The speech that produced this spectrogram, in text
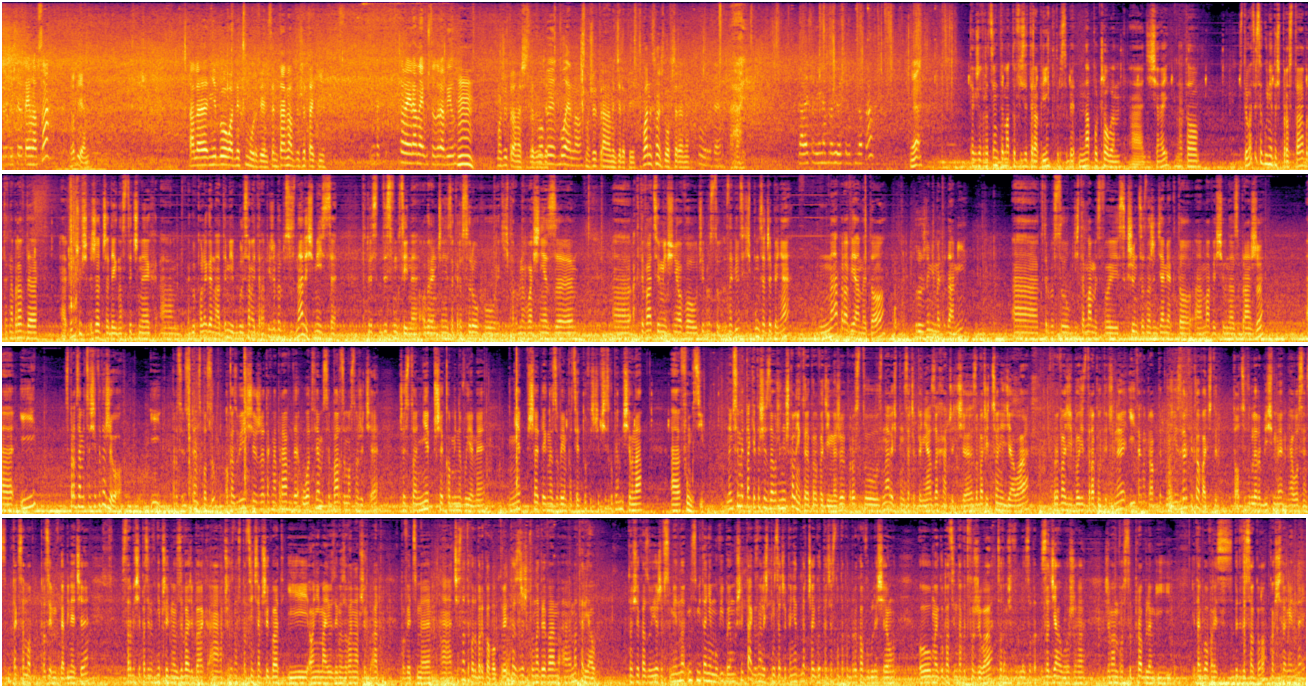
Zrobiłeś tego timelapsa? Robiłem. Ale nie było ładnych chmur, więc ten timelapse już taki... No tak wczoraj rano jakbyś to zrobił, Mm, może jutro rano jeszcze to zrobię. Będzie. byłoby bueno. Może jutro rano będzie lepiej. Ładne słoneczko było wczoraj rano. Kurde. Aj. Dalej sobie nie naprawiłeś tego pilota? Nie? Także wracając do tematu fizjoterapii, który sobie napocząłem e, dzisiaj, no to sytuacja jest ogólnie dość prosta, bo tak naprawdę większość rzeczy diagnostycznych e, jakby polega na tym i w ogóle samej terapii, żeby po prostu znaleźć miejsce, które jest dysfunkcyjne, ograniczenie zakresu ruchu, jakiś problem właśnie z e, aktywacją mięśniową, czyli po prostu znajdujemy jakiś punkt zaczepienia, naprawiamy to różnymi metodami, e, które po prostu gdzieś tam mamy w swojej skrzynce z narzędziami, jak to e, mawia się u nas w branży e, i sprawdzamy, co się wydarzyło. I pracując w ten sposób, okazuje się, że tak naprawdę ułatwiamy sobie bardzo mocno życie, często nie przekombinowujemy, nie przediagnozowujemy pacjentów i rzeczywiście skupiamy się na e, funkcji. No i w sumie takie też jest założenie szkoleń, które prowadzimy, żeby po prostu znaleźć punkt zaczepienia, zahaczyć się, zobaczyć co nie działa, wprowadzić bodziec terapeutyczny i tak naprawdę później zweryfikować, czy to co w ogóle robiliśmy miało sens. My tak samo pracujemy w gabinecie, staramy się pacjentów nie prediagnozować, bo jak a, przychodzą pacjenci na przykład i oni mają zdiagnozowane na przykład powiedzmy a, ciasnotę podbarkową, której też zresztą nagrywałem a, materiał to się okazuje, że w sumie no, nic mi to nie mówi, bo ja muszę i tak znaleźć punkt zaczepienia, dlaczego ta ciasnota podbrokowa w ogóle się u mojego pacjenta wytworzyła, co tam się w ogóle zadziało, że, że mam po prostu problem i, i ta głowa jest zbyt wysoko, kości ramiennej.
